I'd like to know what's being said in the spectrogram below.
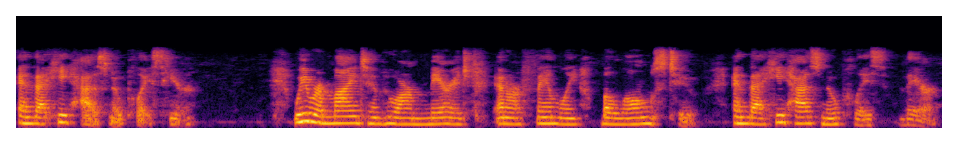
and that he has no place here. We remind him who our marriage and our family belongs to and that he has no place there.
